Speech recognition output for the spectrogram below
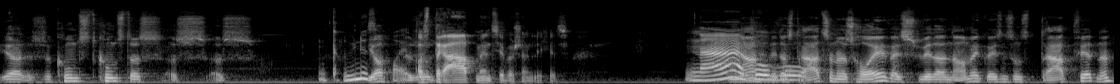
Ja, das ist so Kunst, Kunst aus, aus, aus Ein grünes Ja, Heu. also- Aus Draht meint ihr wahrscheinlich jetzt. Na, ja, wo, nicht aus wo? Draht, sondern aus Heu, weil es wäre der Name gewesen, sonst Drahtpferd, ne?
